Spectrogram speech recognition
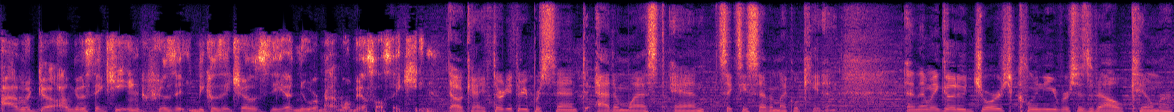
I would go. I'm going to say Keaton because it, because they chose the uh, newer Batmobile, so I'll say Keaton. Okay, 33% Adam West and 67 Michael Keaton. And then we go to George Clooney versus Val Kilmer.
